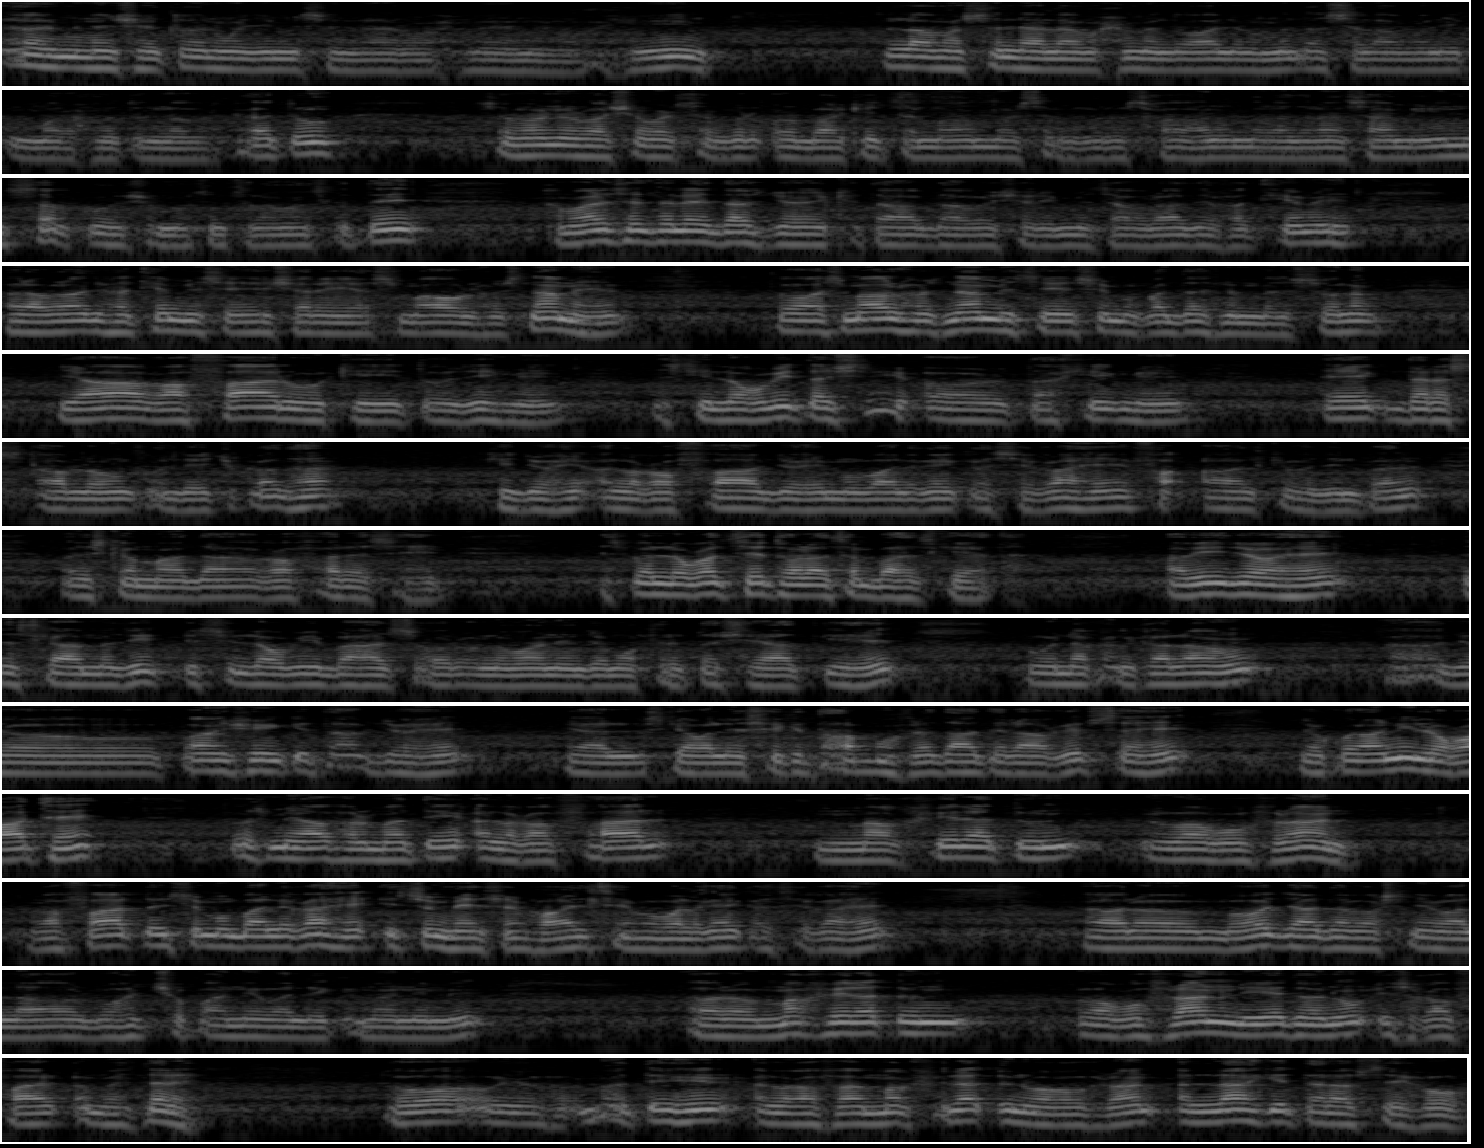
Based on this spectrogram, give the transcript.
اللہ من الشیطان الرجیم بسم اللہ الرحمن الرحیم صلی محمد وعلی محمد. السلام علیکم ورحمۃ اللہ وبرکاتہ سبحان الباشہ واٹسپ گروپ اور باقی تمام واٹسپ گروپ خان برادران، سامعین، سب کو شمس سلامت کرتے ہیں. ہمارے سلسلے دس جو ہے، کتاب، دعوت شریف میں سے اوراد فتح میں اور اوراد فتح میں سے شرح اسماع الحسنہ میں ہے. تو اسماع الحسنہ میں سے اس مقدس نمبر سولہ یا غفارو کی توضیح میں، اس کی لغوی تشریح اور تحقیق میں ایک درس آپ لوگوں کو دے چکا تھا کہ جو ہے الغفار جو ہے مبالغے کا سگا ہے فعال کے وزن پر اور اس کا مادہ غفار سے ہے۔ اس پر لغت سے تھوڑا سا بحث کیا تھا۔ ابھی جو ہے اس کا مزید اس لغوی بحث اور علماء نے جو مختلف تشریحات کی ہے وہ نقل کر رہا ہوں۔ ہاں، جو پانچویں کتاب جو ہے یا اس کے حوالے سے کتاب مفردات راغب سے ہیں، جو قرآن لغات ہے تو اس میں آپ فرماتے ہیں، الغفار مغفرت و غفران۔ غفار تو اس سے مبالغہ ہے، اس میں سے فائل سے مبالغہ کا سگا ہے۔ اور بہت زیادہ بخشنے والا اور بہت چھپانے والے کے معنی میں، اور مغفرت و غفران یہ دونوں اس غفار کا مظر ہے۔ تو فرماتے ہیں، الغفار مغفرت و غفران اللہ کی طرف سے ہو۔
